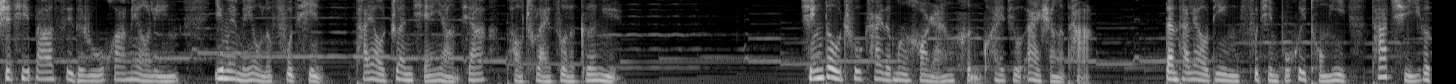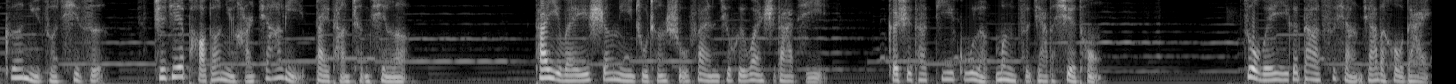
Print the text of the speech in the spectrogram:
十七八岁的如花妙龄，因为没有了父亲，她要赚钱养家，跑出来做了歌女。情窦初开的孟浩然很快就爱上了她。但他料定父亲不会同意他娶一个歌女做妻子，直接跑到女孩家里拜堂成亲了。他以为生米煮成熟饭就会万事大吉，可是他低估了孟子家的血统。作为一个大思想家的后代，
